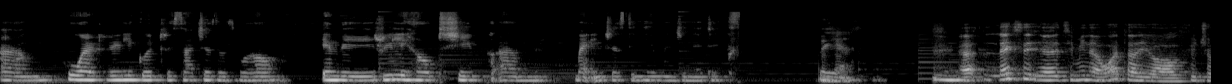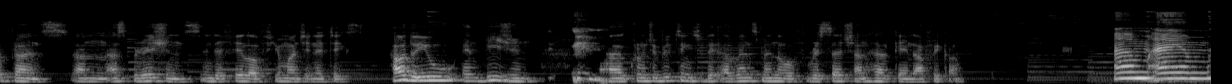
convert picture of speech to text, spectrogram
um, who were really good researchers as well and they really helped shape um, my interest in human genetics. So, yeah. Mm-hmm. Uh, Lexie, uh, Timina, what are your future plans and aspirations in the field of human genetics? How do you envision uh, contributing to the advancement of research and healthcare in Africa? Um, I am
